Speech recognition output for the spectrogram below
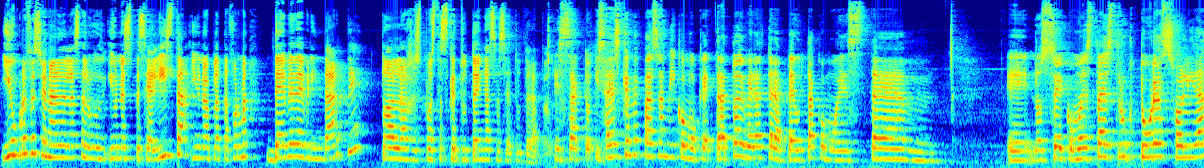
Y un profesional de la salud y un especialista y una plataforma debe de brindarte todas las respuestas que tú tengas hacia tu terapeuta. Exacto. ¿Y sabes qué me pasa a mí? Como que trato de ver al terapeuta como esta, mm, eh, no sé, como esta estructura sólida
